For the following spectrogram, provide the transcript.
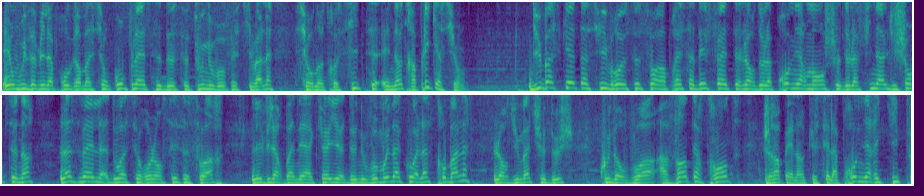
Et on vous a mis la programmation complète de ce tout nouveau festival sur notre site et notre application. Du basket à suivre ce soir après sa défaite lors de la première manche de la finale du championnat. L'Asvel doit se relancer ce soir. Les Villeurbanais accueillent de nouveau Monaco à l'Astrobal lors du match 2. Coup d'envoi à 20h30. Je rappelle hein, que c'est la première équipe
